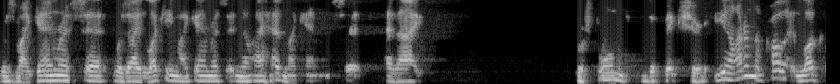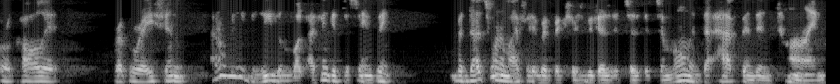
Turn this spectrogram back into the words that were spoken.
Was my camera set? Was I lucky my camera set? No, I had my camera set. And I performed the picture. You know, I don't know, call it luck or call it preparation. I don't really believe in luck. I think it's the same thing. But that's one of my favorite pictures because it's a it's a moment that happened in time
